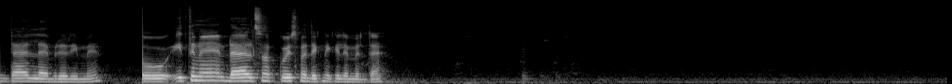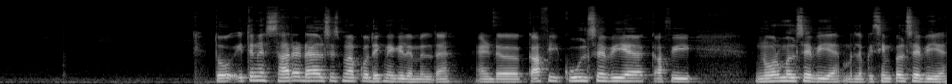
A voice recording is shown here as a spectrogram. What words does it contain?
डायल लाइब्रेरी में। तो इतने डायल्स आपको इसमें देखने के लिए मिलते हैं। तो इतने सारे डायल्स इसमें आपको देखने के लिए मिलते हैं। एंड काफ़ी कूल से भी है काफ़ी नॉर्मल से भी है मतलब कि सिंपल से भी है।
